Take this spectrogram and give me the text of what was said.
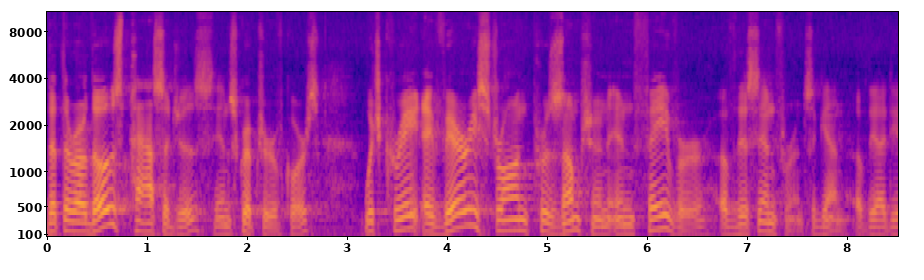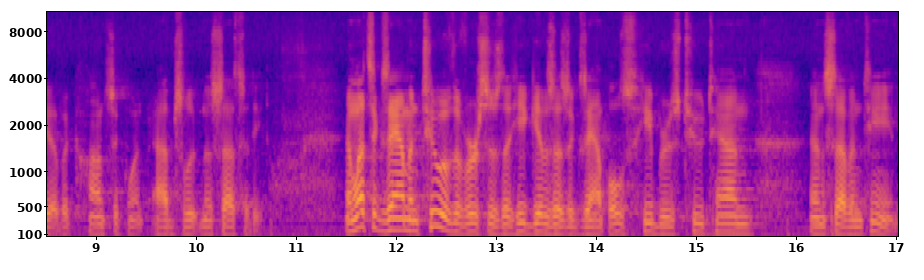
that there are those passages in Scripture, of course, which create a very strong presumption in favor of this inference, again, of the idea of a consequent absolute necessity. And let's examine two of the verses that he gives as examples, Hebrews 2:10 and 17.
